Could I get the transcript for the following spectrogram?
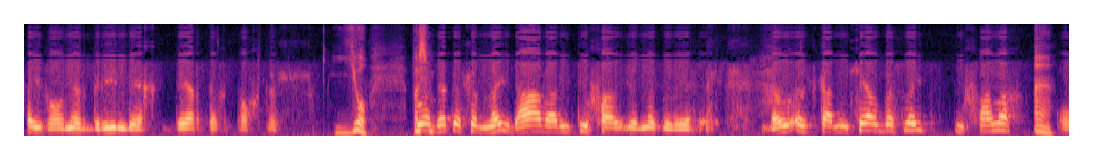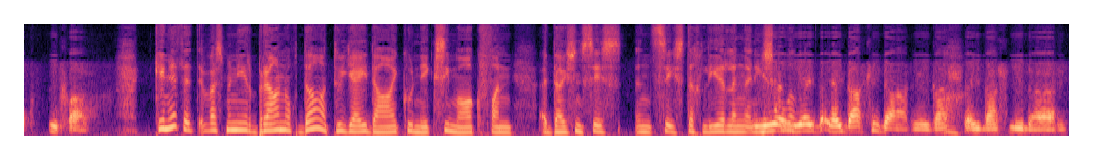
533 dogters. Jo, was so, dit is vir my daar waar die toeval eintlik lê. Nou is kan jy self besluit toevallig uh. of toeval. Kenneth, dit was meneer Brown nog daar toe jy daai koneksie maak van 1066 leerders in die nee, skool. Nee, hy hy was nie daar nie. Hy was oh. hy was nie daar nie.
